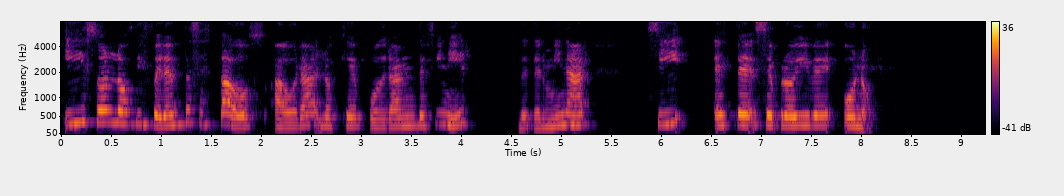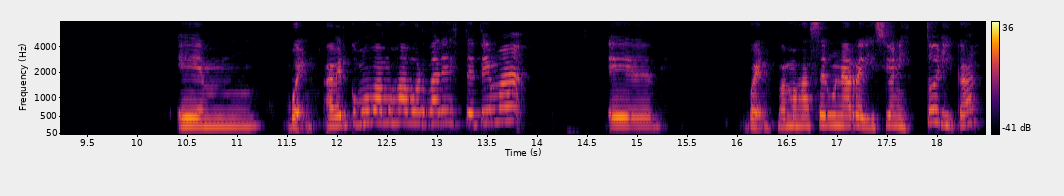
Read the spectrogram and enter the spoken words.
y son los diferentes estados ahora los que podrán definir, determinar si este se prohíbe o no. Em, bueno, a ver cómo vamos a abordar este tema eh, bueno, vamos a hacer una revisión histórica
